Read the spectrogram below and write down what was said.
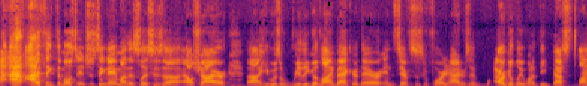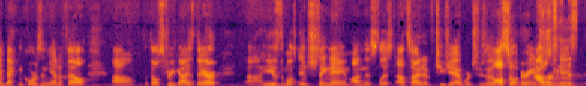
I, I, think the most interesting name on this list is uh, Al-Shaair. Uh, he was a really good linebacker there in the San Francisco 49ers, and arguably one of the best linebacking cores in the NFL uh, with those three guys there. Uh, he is the most interesting name on this list outside of TJ Edwards, who's also a very interesting I was gonna, name.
